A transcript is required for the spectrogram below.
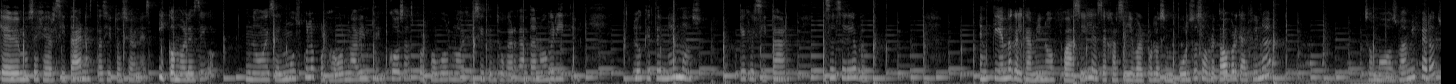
que debemos ejercitar en estas situaciones y como les digo, no es el músculo, por favor no avienten cosas, por favor no ejerciten su garganta, no griten. Lo que tenemos que ejercitar es el cerebro. Entiendo que el camino fácil es dejarse llevar por los impulsos, sobre todo porque al final somos mamíferos.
